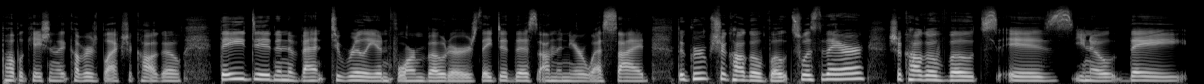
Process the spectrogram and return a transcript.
publication that covers Black Chicago, they did an event to really inform voters. They did this on the near west side. The group Chicago Votes was there. Chicago Votes is, you know, they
